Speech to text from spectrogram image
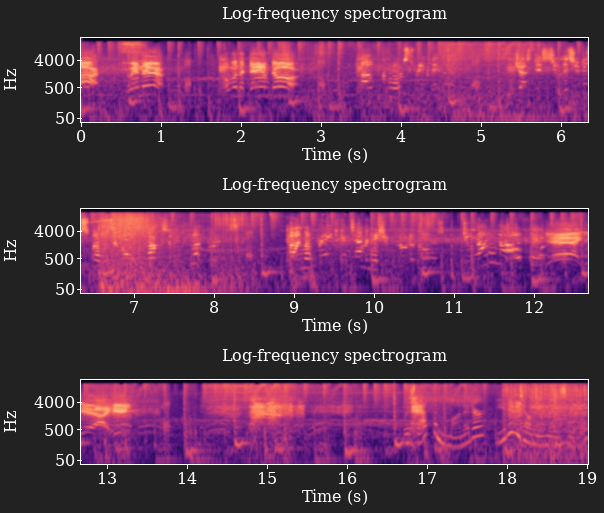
Spark, you in there? Open the damn door. Of course, Reclaimer. Just as soon as you dispose of all the toxic floodlights. I'm afraid contamination protocols do not allow for... Yeah, yeah, I hear you. Was that the monitor? You didn't tell me he was here.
